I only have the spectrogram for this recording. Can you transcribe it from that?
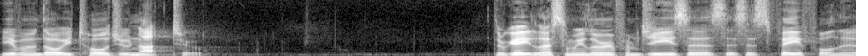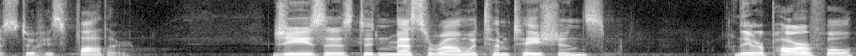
even though he told you not to. The great lesson we learn from Jesus is his faithfulness to his Father. Jesus didn't mess around with temptations, they are powerful.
